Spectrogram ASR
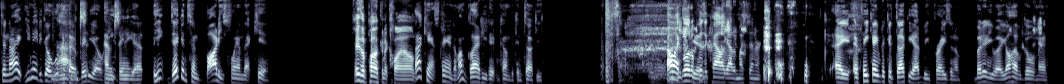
tonight. You need to go look Nah, I at that haven't se- video. Haven't He's, seen it yet. he, Dickinson body slammed that kid. He's a punk and a clown. I can't stand him. I'm glad he didn't come to Kentucky. I like a little kidding. physicality out of my center. Hey, if he came to Kentucky, I'd be praising him. But anyway, y'all have a good one, man.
